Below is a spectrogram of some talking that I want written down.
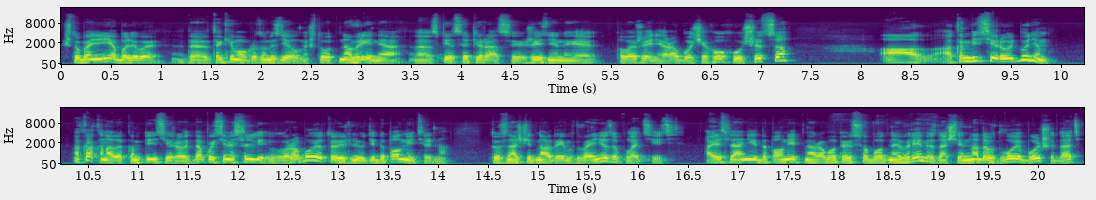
чтобы они не были бы э, таким образом сделаны, что вот на время э, спецоперации жизненные положения рабочих ухудшатся, а, а компенсировать будем? А как надо компенсировать? Допустим, если работают люди дополнительно – то значит надо им вдвойне заплатить. А если они дополнительно работают в свободное время, значит им надо вдвое больше дать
